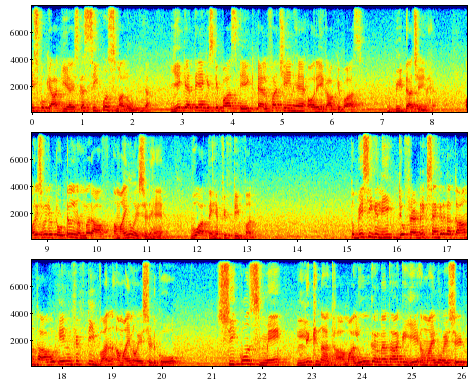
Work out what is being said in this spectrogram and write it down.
इसको क्या किया? इसका सीक्वेंस मालूम किया। ये कहते हैं कि इसके पास एक अल्फ़ा चेन है और एक आपके पास बीटा चेन है। और इसमें जो total number of amino acid हैं, वो आते हैं 51 तो बेसिकली जो फ्रेडरिक सेंगर का काम था, वो इन 51 अमाइनो एसिड को सीक्वेंस में लिखना था, मालूम करना था कि ये अमाइनो एसिड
